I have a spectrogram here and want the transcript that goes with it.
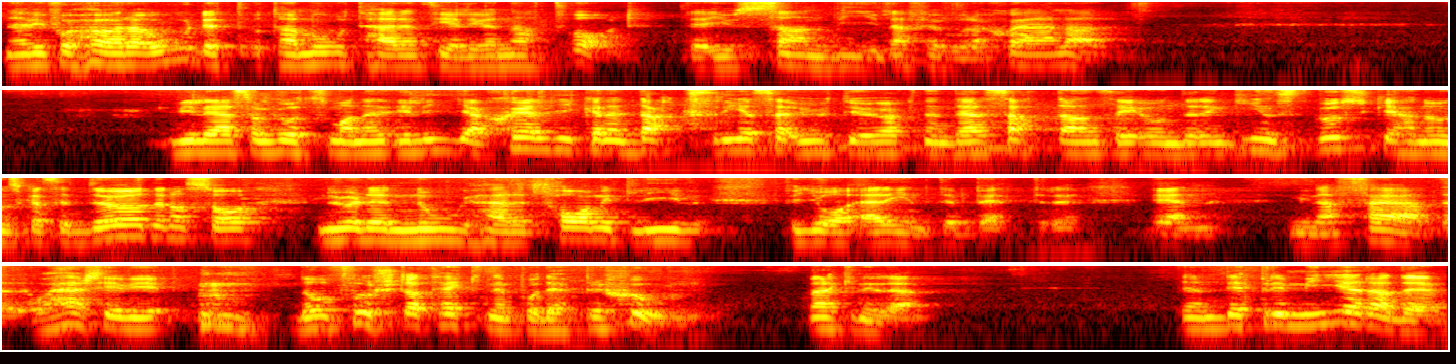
När vi får höra ordet och ta emot Herrens heliga nattvard. Det är ju sann vila för våra själar. Vi läser om gudsmannen Elia. Själv gick han en dagsresa ut i öknen. Där satte han sig under en ginstbuske. Han önskade sig döden och sa Nu är det nog, Herre, ta mitt liv för jag är inte bättre än mina fäder. Och här ser vi de första tecknen på depression. Märker ni det? Den deprimerade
